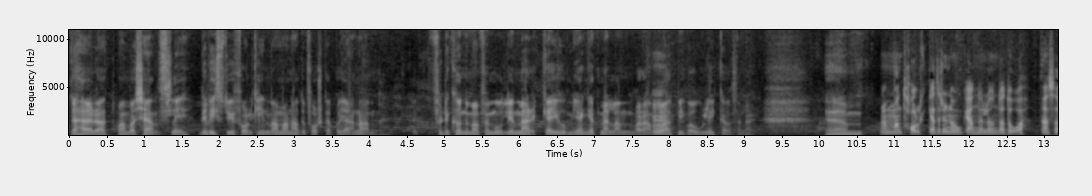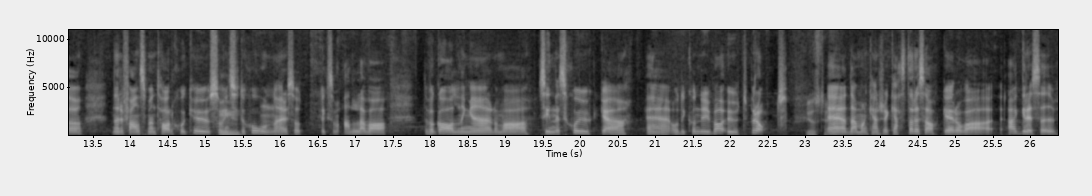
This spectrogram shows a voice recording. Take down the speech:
Det här att man var känslig, det visste ju folk innan man hade forskat på hjärnan. För det kunde man förmodligen märka i umgänget mellan varandra, Mm. att vi var olika och sådär. Ehm, Men man tolkade det nog annorlunda då. Alltså när det fanns mentalsjukhus och Mm. institutioner så liksom alla var, det var galningar, de var sinnessjuka. Eh, och det kunde ju vara utbrott. Eh, där man kanske kastade saker och var aggressiv.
